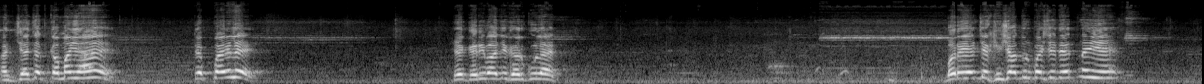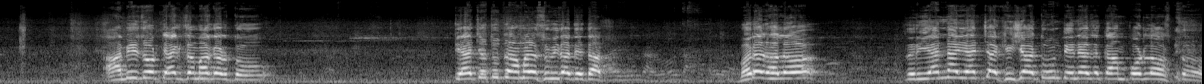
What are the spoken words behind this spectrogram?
आणि ज्याच्यात कमाई आहे ते पहिले हे गरिबाचे घरकुल आहेत. बरं यांच्या खिशातून पैसे देत नाही आहे आम्ही जो टॅक्स जमा करतो त्याच्यातून आम्हाला सुविधा देतात. बरं झालं तर यांना यांच्या खिशातून देण्याचं काम पडलं असतं.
